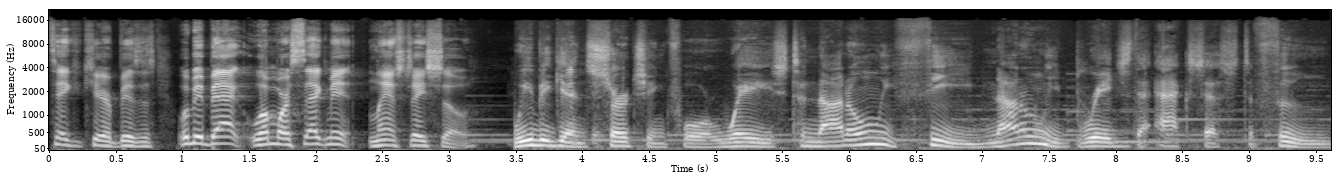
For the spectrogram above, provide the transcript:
taking care of business. We'll be back. One more segment. Lance J Show. we began searching for ways to not only feed, not only bridge the access to food,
